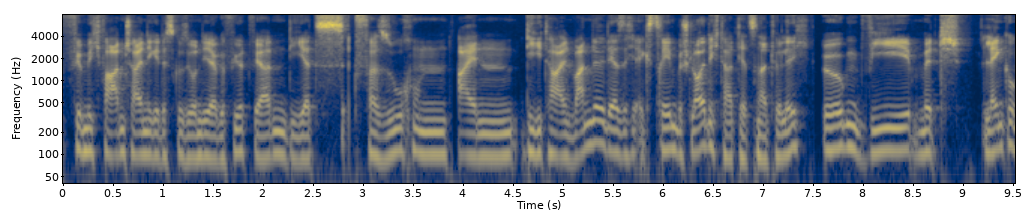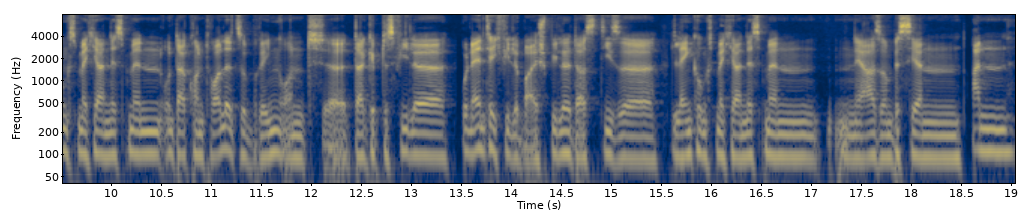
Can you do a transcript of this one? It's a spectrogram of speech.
für mich fadenscheinige Diskussionen, die ja geführt werden, die jetzt versuchen, einen digitalen Wandel, der sich extrem beschleunigt hat jetzt natürlich, irgendwie mit Lenkungsmechanismen unter Kontrolle zu bringen. Und äh, da gibt es viele, unendlich viele Beispiele, dass diese Lenkungsmechanismen ja so ein bisschen an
